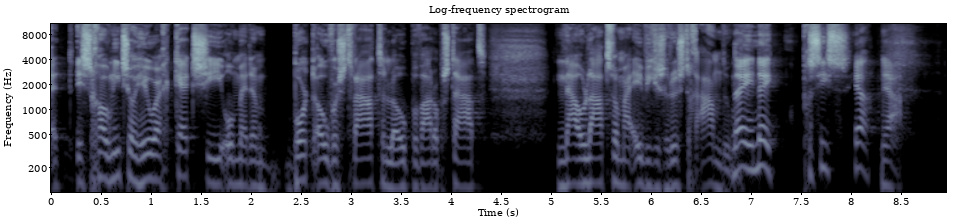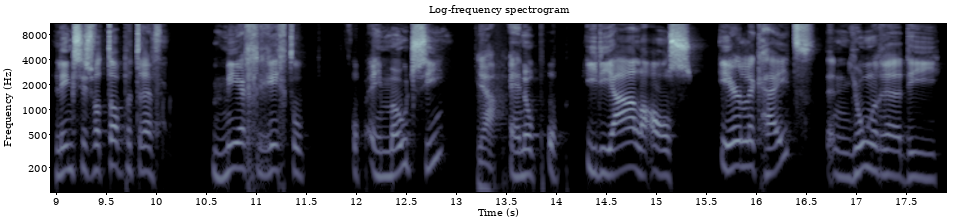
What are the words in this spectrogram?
het is gewoon niet zo heel erg catchy om met een bord over straat te lopen waarop staat... Nou, laten we maar eventjes rustig aandoen. Nee, nee, precies. Ja. Ja, Links is wat dat betreft meer gericht op, op emotie ja, en op, op idealen als eerlijkheid. En jongeren die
